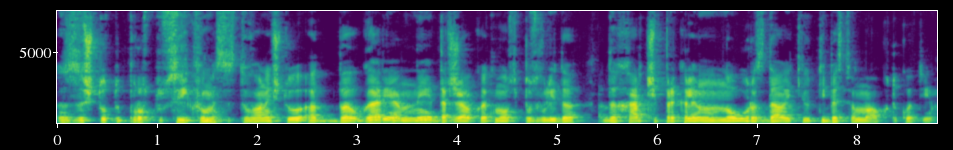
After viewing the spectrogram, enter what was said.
защото просто свикваме с това нещо, а България не е държава, която може да си позволи да, да харчи прекалено много, раздавайки от и без това малкото, което има.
